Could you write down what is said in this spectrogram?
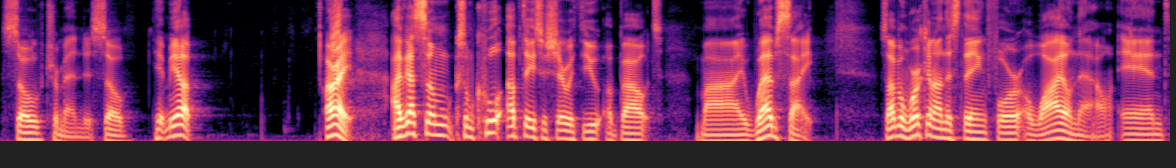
so tremendous. So hit me up. All right, I've got some some cool updates to share with you about my website. So I've been working on this thing for a while now, and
